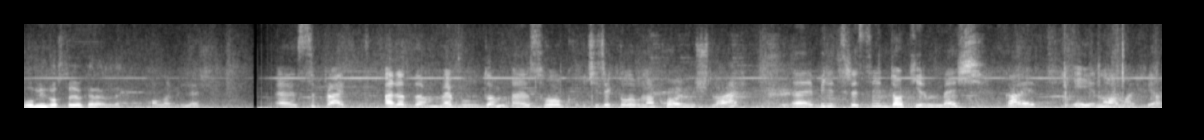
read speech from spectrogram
bu Migros'ta yok herhalde. Olabilir. Ee, Sprite aradım ve buldum. Ee, soğuk içecek dolabına koymuşlar. Ee, 1 litresi 4.25. Gayet iyi, normal fiyat.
